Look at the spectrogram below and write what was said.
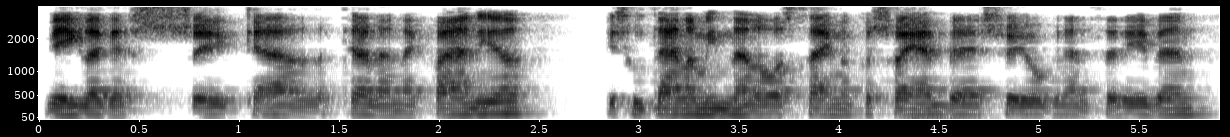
véglegessé kell, kell ennek válnia, és utána minden országnak a saját belső jogrendszerében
